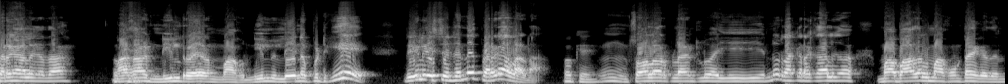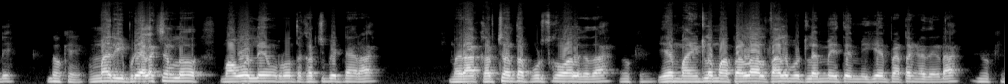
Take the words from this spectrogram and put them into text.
పెరగాలి కదా. మాకు ఆడ నీళ్ళు మాకు నీళ్ళు లేనప్పటికీ రియల్ ఎస్టేట్ అనేది పెరగాలాడ ఓకే. సోలార్ ప్లాంట్లు ఇయ్యి ఎన్నో రకరకాలుగా మా బాధలు మాకు ఉంటాయి కదండి. ఓకే. మరి ఇప్పుడు ఎలక్షన్లో మా వాళ్ళు ఏం రొంత ఖర్చు పెట్టినారా? మరి ఆ ఖర్చు అంతా పూడ్చుకోవాలి కదా. ఓకే. ఏం మా ఇంట్లో మా పిల్లలు తాలిబొట్లు అమ్మి అయితే మీకేం పెట్టం కదా ఇక్కడ ఓకే.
